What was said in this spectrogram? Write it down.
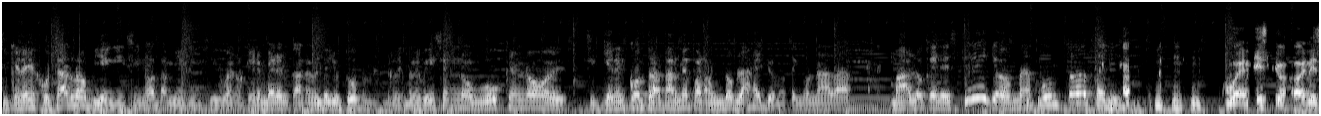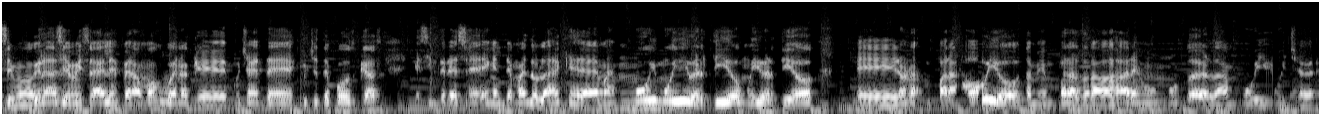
si quieren escucharlo, bien, y si no, también. Y si, bueno, quieren ver el canal de YouTube, revísenlo, búsquenlo. Si quieren contratarme para un doblaje, yo no tengo nada malo que decir, yo me apunto feliz. buenísimo, buenísimo. Gracias, Misael. Esperamos, bueno, que mucha gente escuche este podcast, que se interese en el tema del doblaje, que además es muy, muy divertido, muy divertido eh, para hobby o también para trabajar. Es un mundo de verdad muy, muy chévere.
